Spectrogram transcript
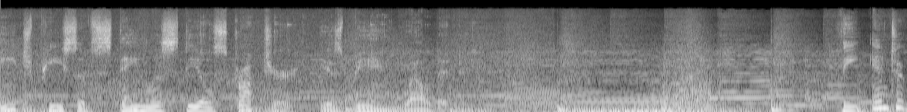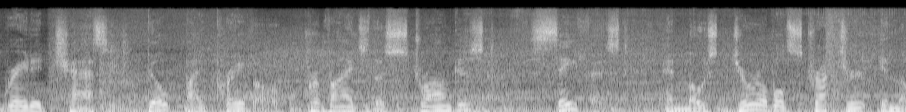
each piece of stainless steel structure is being welded. The integrated chassis built by Prevost provides the strongest, safest, and most durable structure in the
